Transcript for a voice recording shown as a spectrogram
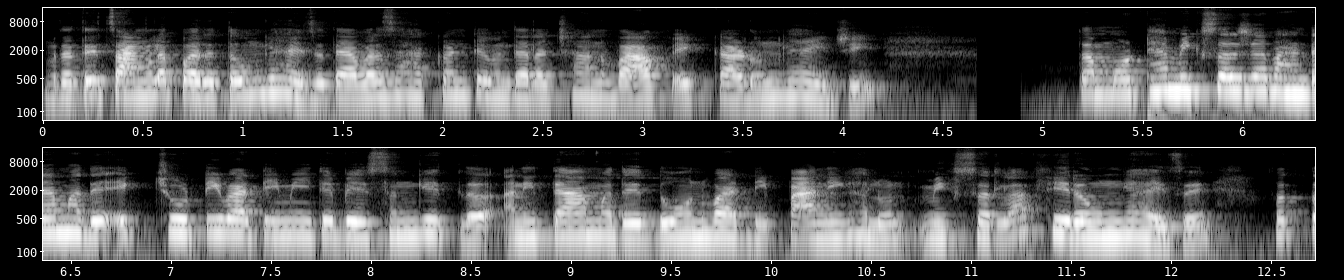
आता ते चांगलं परतवून घ्यायचं त्यावर झाकण ठेवून त्याला छान वाफ एक काढून घ्यायची. तर मोठ्या मिक्सरच्या भांड्यामध्ये एक छोटी वाटी मी इथे बेसन घेतलं आणि त्यामध्ये दोन वाटी पाणी घालून मिक्सरला फिरवून घ्यायचं. आहे फक्त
